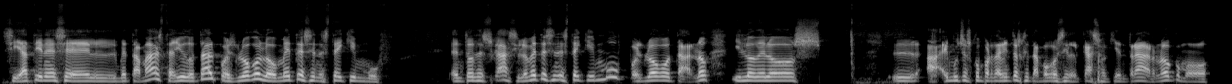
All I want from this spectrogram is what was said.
si ya tienes el Metamask, te ayudo tal, pues luego lo metes en Staking Move. Entonces, ah, si lo metes en Staking Move, pues luego tal, ¿no? Y lo de los hay muchos comportamientos que tampoco es el caso aquí entrar, ¿no? Como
